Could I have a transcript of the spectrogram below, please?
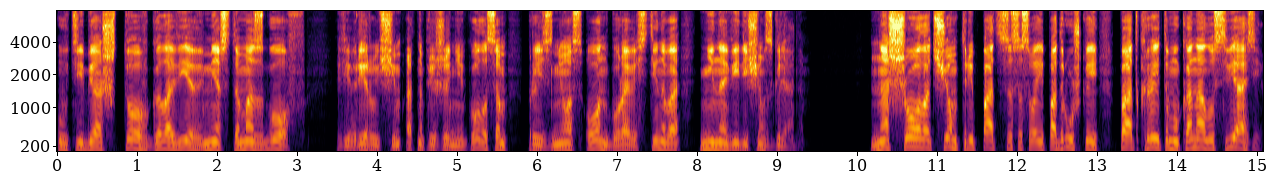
«У тебя что в голове вместо мозгов?» Вибрирующим от напряжения голосом произнес он, буравя Стинова ненавидящим взглядом. «Нашел о чем трепаться со своей подружкой по открытому каналу связи!»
